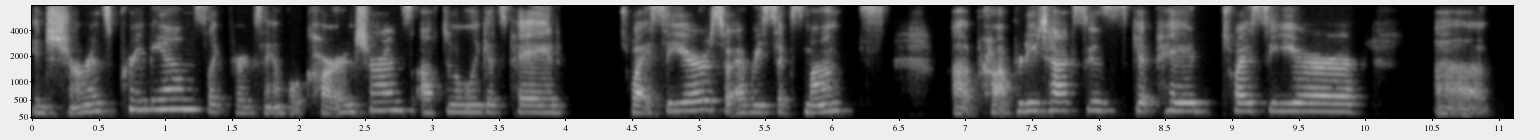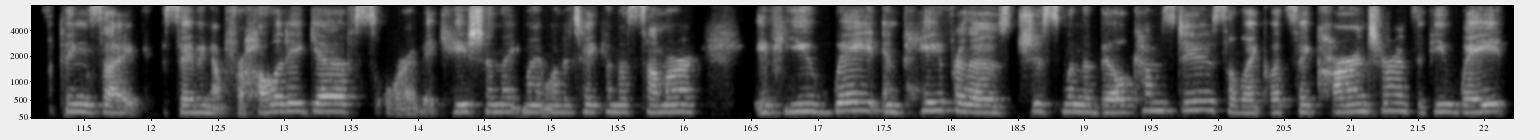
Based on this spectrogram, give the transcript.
insurance premiums, like for example, car insurance often only gets paid twice a year, so every six months. Uh, property taxes get paid twice a year. Uh, things like saving up for holiday gifts or a vacation that you might want to take in the summer. If you wait and pay for those just when the bill comes due, so like let's say car insurance, if you wait,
